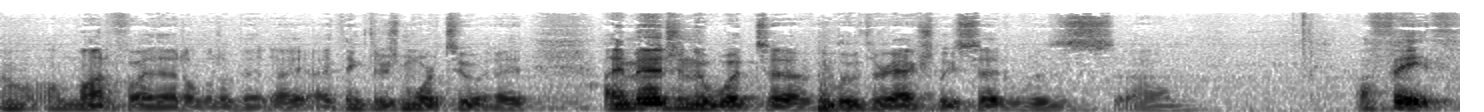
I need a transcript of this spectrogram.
I'll, I'll modify that a little bit. I, I, think there's more to it. I, I imagine that what uh, Luther actually said was um, a faith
